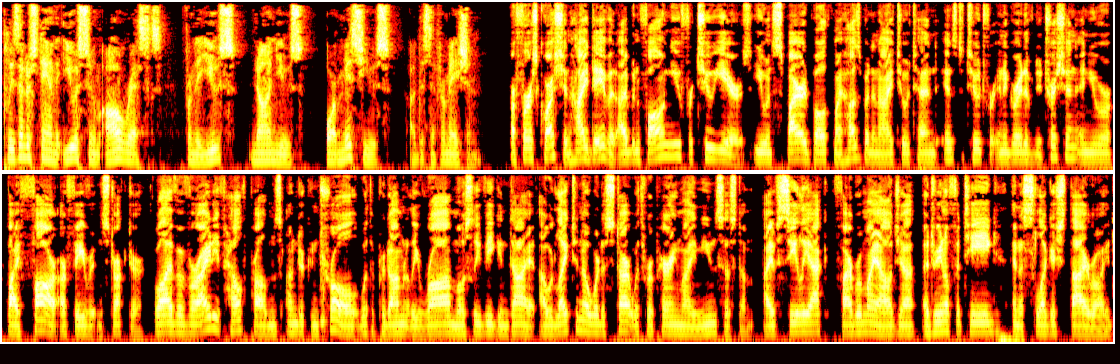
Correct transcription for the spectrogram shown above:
Please understand that you assume all risks from the use, non-use, or misuse of this information. Our first question Hi, David. I've been following you for two years. You inspired both my husband and I to attend Institute for Integrative Nutrition, and you are by far our favorite instructor. While I have a variety of health problems under control with a predominantly raw, mostly vegan diet, I would like to know where to start with repairing my immune system. I have celiac, fibromyalgia, adrenal fatigue, and a sluggish thyroid.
